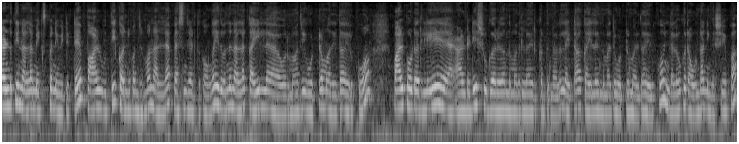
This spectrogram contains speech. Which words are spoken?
ரெண்டுத்தையும் நல்லா மிக்ஸ் பண்ணி விட்டுட்டு பால் ஊற்றி கொஞ்சம் கொஞ்சமாக நல்லா பிசைஞ்சு எடுத்துக்கோங்க. இது வந்து நல்லா கையில் ஒரு மாதிரி ஒட்டுற மாதிரி தான் இருக்கும். பால் பவுடர்லேயே ஆல்ரெடி சுகரு அந்த மாதிரிலாம் இருக்கிறதுனால லைட்டாக கையில் இந்த மாதிரி ஒட்டுற மாதிரி தான் இருக்கும். இந்த அளவுக்கு ரவுண்டாக நீங்கள் ஷேப்பாக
